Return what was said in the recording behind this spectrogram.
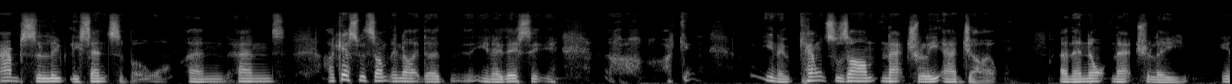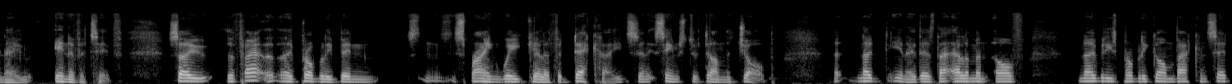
absolutely sensible and and I guess with something like the you know this it, I can, you know councils aren't naturally agile and they're not naturally you know innovative. So the fact that they've probably been spraying weed killer for decades and it seems to have done the job uh, no you know there's that element of nobody's probably gone back and said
